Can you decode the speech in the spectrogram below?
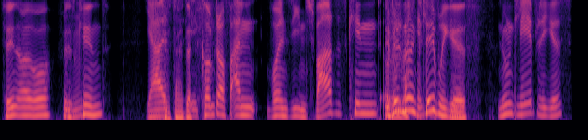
10 Euro für das Mhm. Kind? Ja, es kommt drauf an, wollen Sie ein schwarzes Kind? Ich will nur ein klebriges. Nur ein klebriges.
